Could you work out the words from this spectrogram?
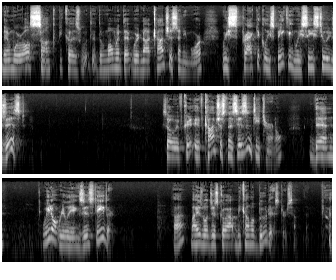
then we're all sunk because the moment that we're not conscious anymore, we practically speaking, we cease to exist. So if, if consciousness isn't eternal, then we don't really exist either. Huh? Might as well just go out and become a Buddhist or something.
